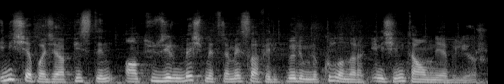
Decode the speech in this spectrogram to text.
iniş yapacağı pistin 625 metre mesafelik bölümünü kullanarak inişini tamamlayabiliyor.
